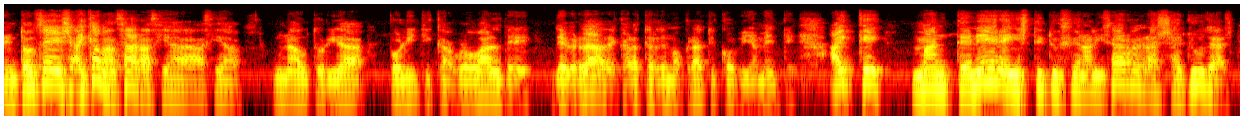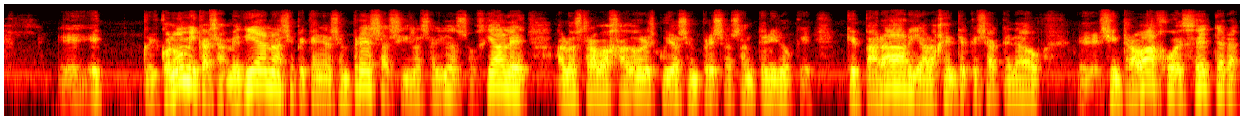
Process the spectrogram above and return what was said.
Entonces hay que avanzar hacia, hacia una autoridad política global de, verdad, de carácter democrático, obviamente. Hay que mantener e institucionalizar las ayudas eh, económicas a medianas y pequeñas empresas y las ayudas sociales a los trabajadores cuyas empresas han tenido que, que parar y a la gente que se ha quedado eh, sin trabajo, etcétera,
